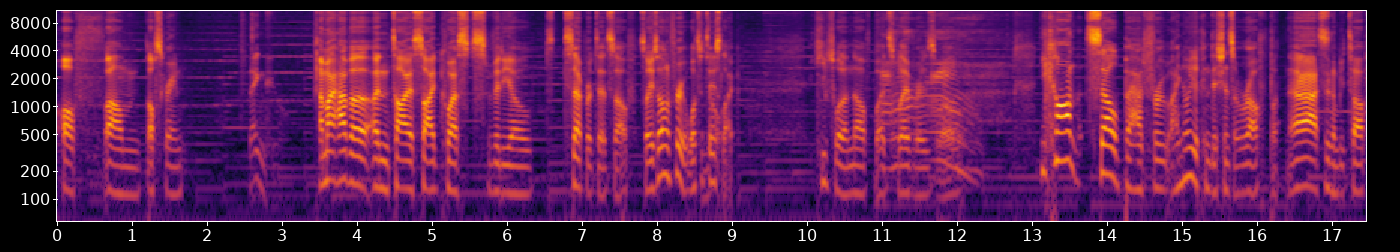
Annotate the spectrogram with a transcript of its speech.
off um off screen. Thank you. I might have a an entire side quests video separate to itself. So you're selling fruit. What's it taste like? It keeps well enough, but its flavor is well. You can't sell bad fruit. I know your conditions are rough, but ah, this is gonna be tough.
